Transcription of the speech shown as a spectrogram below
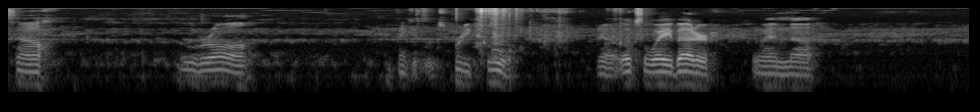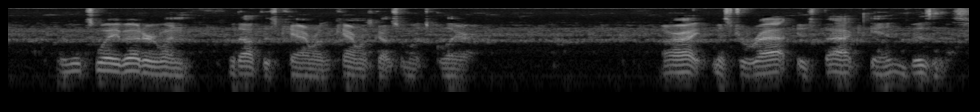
So, overall, I think it looks pretty cool. You know, it looks way better when uh, it looks way better when without this camera. The camera's got so much glare. All right, Mr. Rat is back in business.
